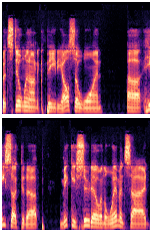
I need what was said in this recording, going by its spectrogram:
but still went on to compete. He also won. Uh, he sucked it up. Miki Sudo on the women's side.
